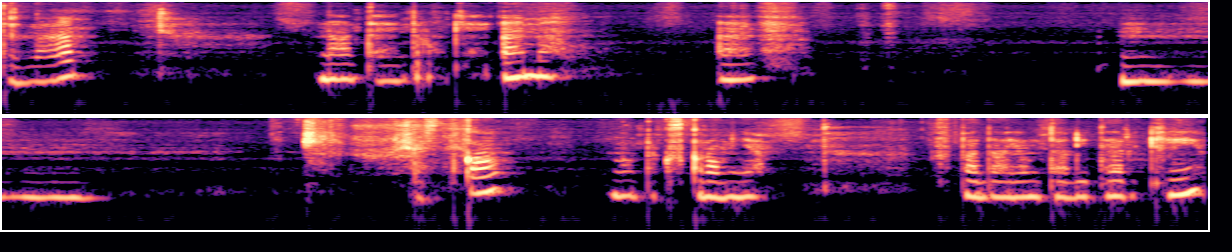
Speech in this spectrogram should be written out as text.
Tyle. Na tej drugiej M, F, mm, wszystko. No tak skromnie wpadają te literki.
